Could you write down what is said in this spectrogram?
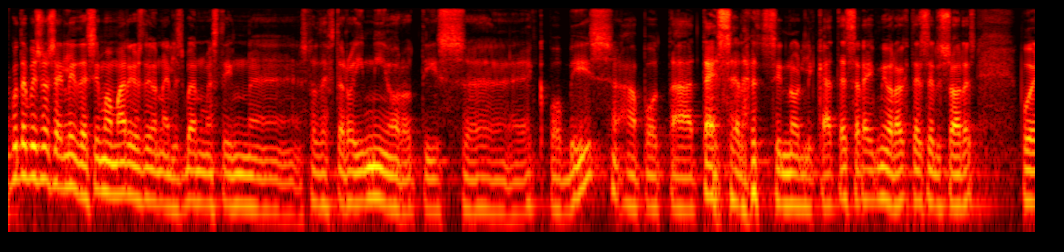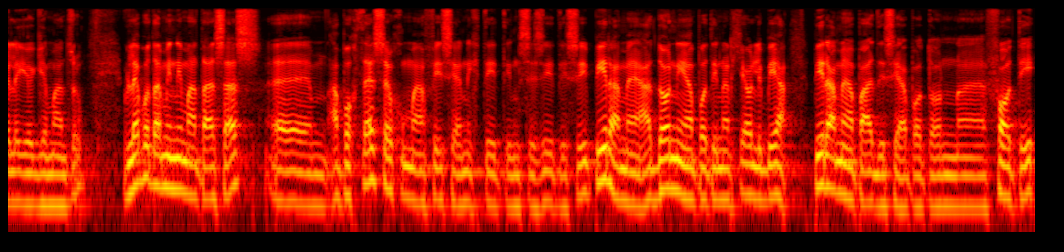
Ακούτε πίσω σελίδες. Είμαι ο Μάριος Διονέλης. Μπαίνουμε στην, ε, στο δεύτερο ημίωρο της ε, εκπομπής από τα τέσσερα συνολικά, τέσσερα ημίωρα, όχι τέσσερις ώρες που έλεγε ο Γκεμάντσου. Βλέπω τα μηνύματά σας. Ε, από χθες έχουμε αφήσει ανοιχτή την συζήτηση. Πήραμε, Αντώνη από την Αρχαία Ολυμπία, πήραμε απάντηση από τον ε, Φώτη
